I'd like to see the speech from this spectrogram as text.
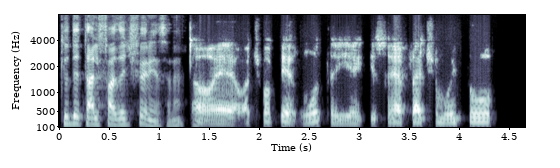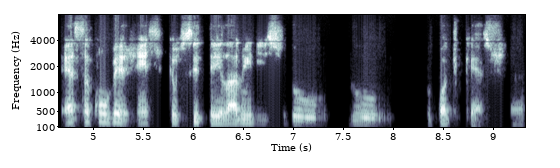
que o detalhe faz a diferença, né? Não, é ótima pergunta e isso reflete muito essa convergência que eu citei lá no início do, do, do podcast. Né? O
